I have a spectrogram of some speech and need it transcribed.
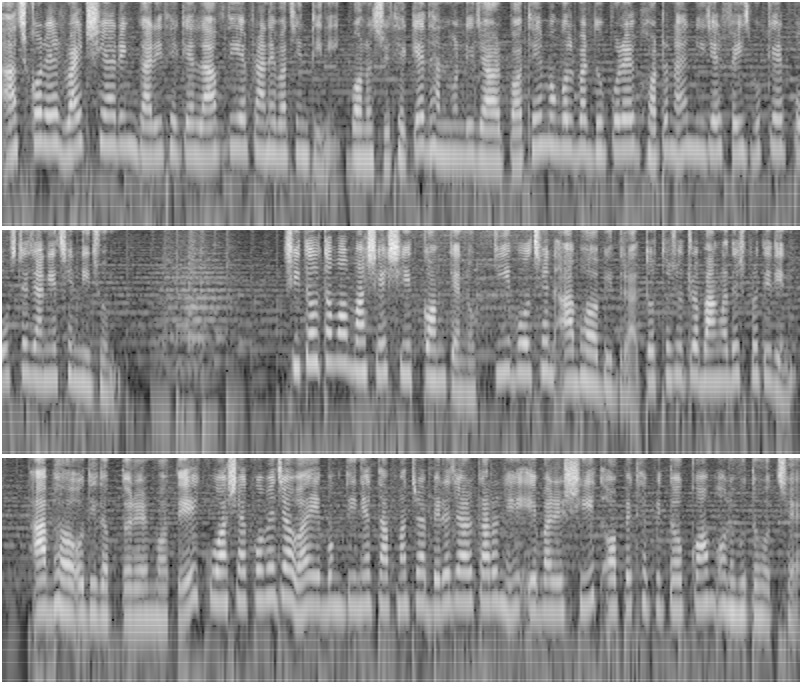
আজ করে রাইড শেয়ারিং গাড়ি থেকে লাফ দিয়ে প্রাণে বাঁচেন তিনি। বনশ্রী থেকে ধানমন্ডি যাওয়ার পথে মঙ্গলবার দুপুরের ঘটনা নিজের ফেসবুকের পোস্টে জানিয়েছেন নিঝুম। শীতলতম মাসে শীত কম কেন? কি বলছেন আবহাওয়াবিদরা? তথ্যসূত্র বাংলাদেশ প্রতিদিন। আবহাওয়া অধিদপ্তরের মতে, কুয়াশা কমে যাওয়া এবং দিনের তাপমাত্রা বেড়ে যাওয়ার কারণে এবারের শীত অপেক্ষাকৃত কম অনুভূত হচ্ছে।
